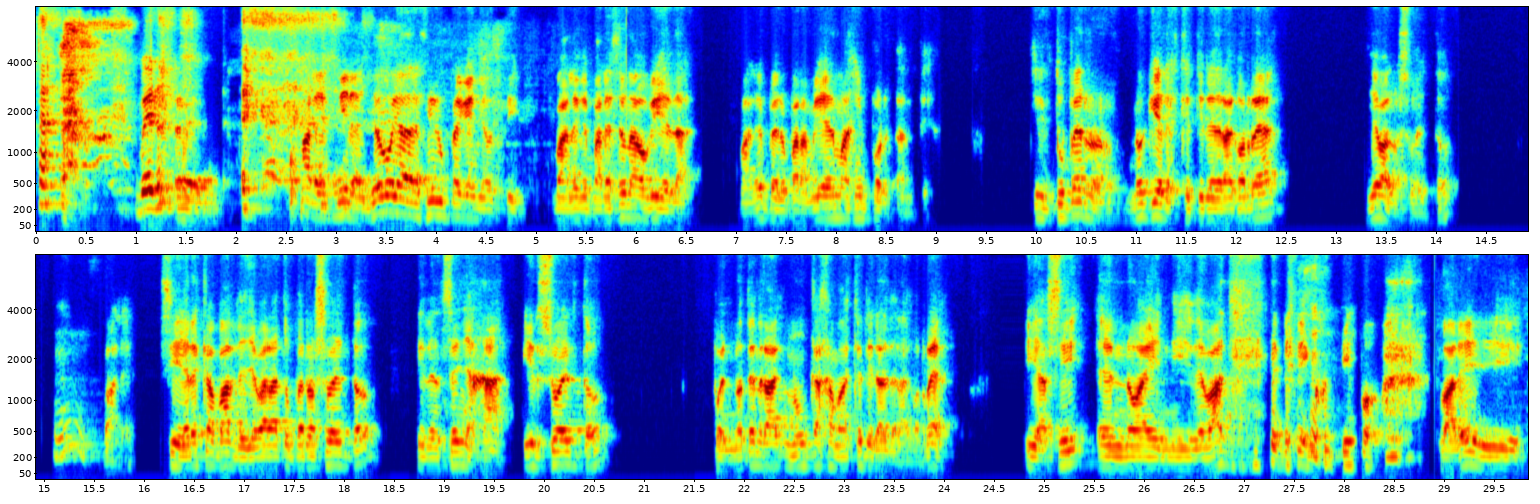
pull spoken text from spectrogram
Bueno. Eh, vale, mira, yo voy a decir un pequeño tip, ¿vale? Que parece una obviedad, ¿vale? Pero para mí es más importante. Si tu perro no quieres que tire de la correa, llévalo suelto. Mm. Vale. Si eres capaz de llevar a tu perro suelto y le enseñas a ir suelto, pues no tendrá nunca jamás que tirar de la correa. Y así eh, no hay ni debate de ningún tipo, ¿vale? Y,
